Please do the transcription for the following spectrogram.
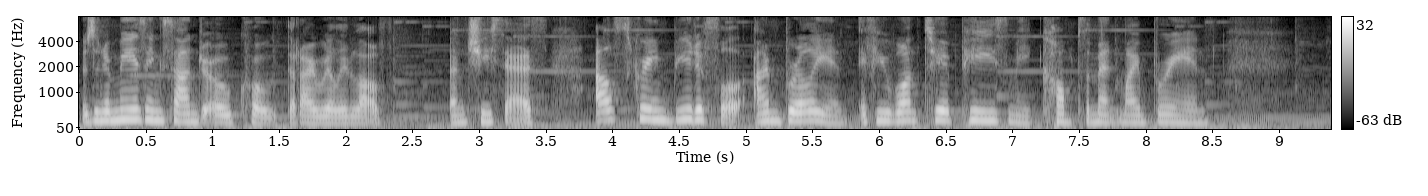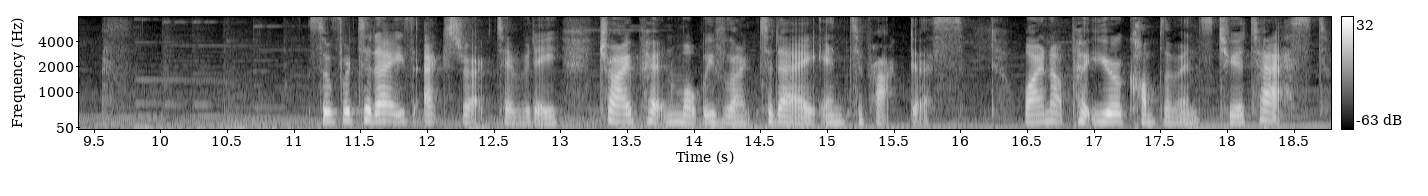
There's an amazing Sandra O oh quote that I really love, and she says, I'll scream beautiful, I'm brilliant. If you want to appease me, compliment my brain. So, for today's extra activity, try putting what we've learnt today into practice. Why not put your compliments to a test?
